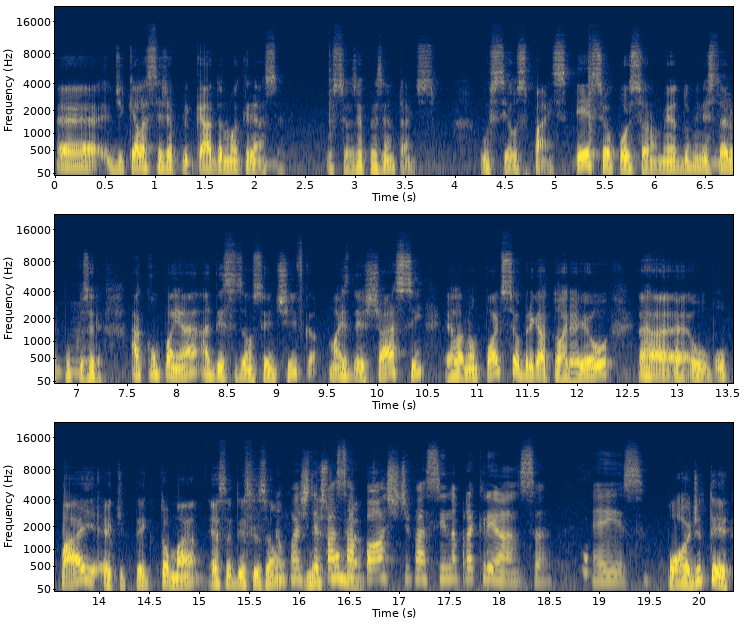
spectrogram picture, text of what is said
é, de que ela seja aplicada numa criança? Os seus representantes os seus pais. Esse é o posicionamento do Ministério uhum. Público, ou seja, acompanhar a decisão científica, mas deixar sim, ela não pode ser obrigatória. Eu, uh, o, o, pai é que tem que tomar essa decisão. Não pode ter passaporte momento. de vacina para criança. É isso. Pode ter,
